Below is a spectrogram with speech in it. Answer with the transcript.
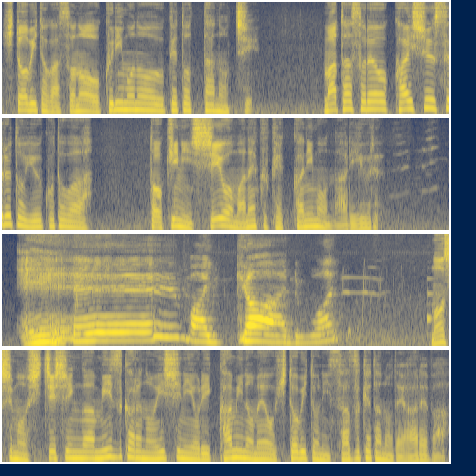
人々がその贈り物を受け取った後またそれを回収するということは時に死を招く結果にもなりうる。Eh, my god, what? もしも七神が自らの意志により神の目を人々に授けたのであれば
